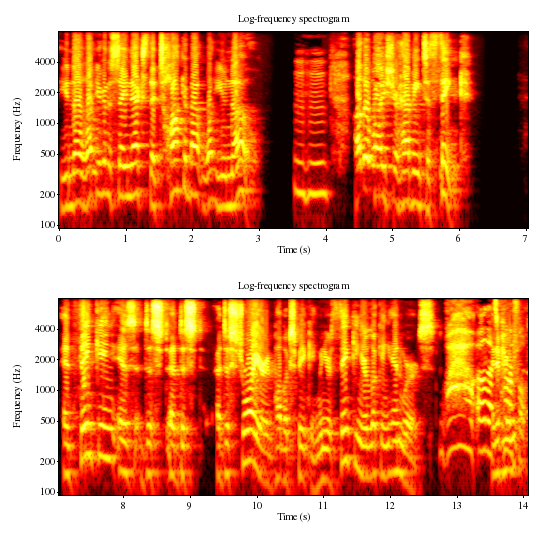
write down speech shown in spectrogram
You know what you're going to say next, then talk about what you know. Mm-hmm. Otherwise, you're having to think. And thinking is a, dest- a, destroyer in public speaking. When you're thinking, you're looking inwards. Wow. Oh, that's powerful.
